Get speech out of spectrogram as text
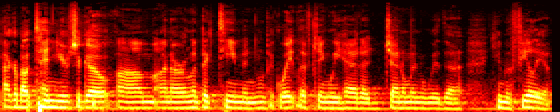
back about 10 years ago um, on our Olympic team in Olympic weightlifting, we had a gentleman with uh, hemophilia.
